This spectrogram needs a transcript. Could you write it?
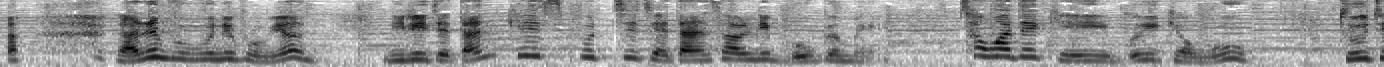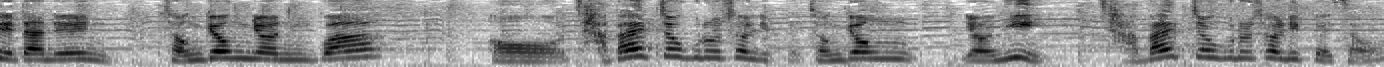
라는 부분을 보면 미리재단 K스포츠 재단 설립 모금회 청와대 개입의 경우 두 재단은 정경련과 어, 자발적으로 설립해 정경련이 자발적으로 설립해서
